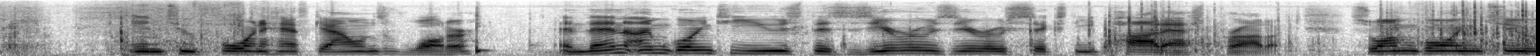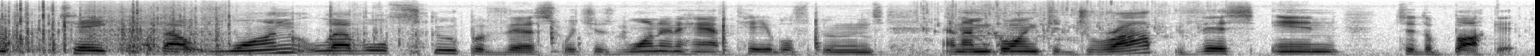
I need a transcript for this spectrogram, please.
into four and a half gallons of water. And then I'm going to use this 0060 potash product. So I'm going to take about one level scoop of this, which is one and a half tablespoons, and I'm going to drop this into the bucket.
